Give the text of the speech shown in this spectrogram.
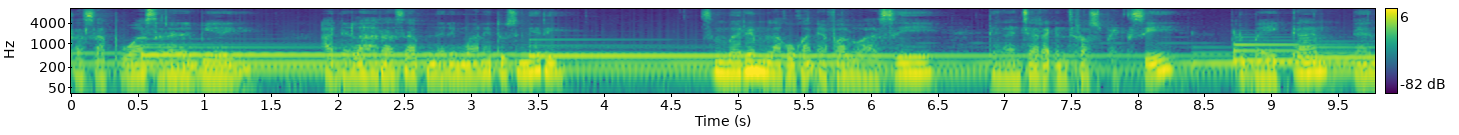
rasa puas terhadap diri adalah rasa penerimaan itu sendiri sembari melakukan evaluasi dengan cara introspeksi, perbaikan, dan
